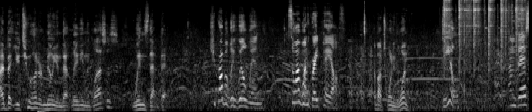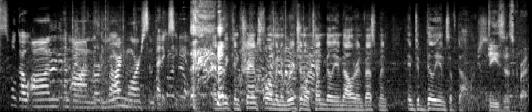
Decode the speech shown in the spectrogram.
I bet you 200 million that lady in the glasses wins that bet. She probably will win. So I want a great payoff. How about 21? Deal. And this will go on and on with more and more synthetic CDOs. and we can transform an original $10 million investment into billions of dollars. Jesus Christ.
